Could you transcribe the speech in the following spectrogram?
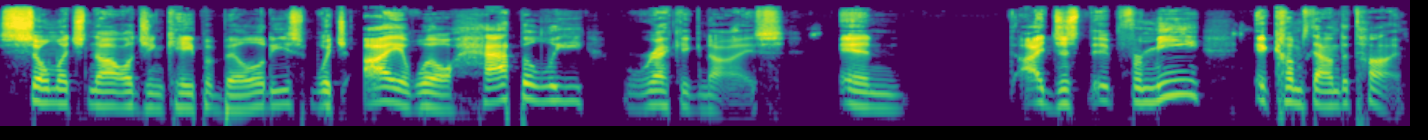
so much knowledge and capabilities which I will happily recognize and I just it, for me it comes down to time.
